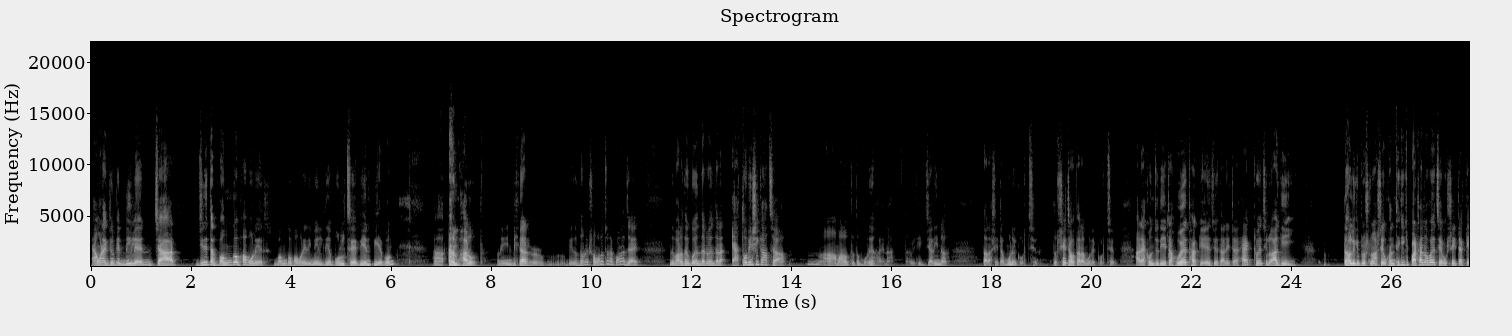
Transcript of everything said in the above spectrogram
এমন একজনকে নিলেন যার যিনি তার বঙ্গভবনের বঙ্গভবনের ইমেল দিয়ে বলছে বিএনপি এবং ভারত। মানে ইন্ডিয়ার বিরুদ্ধে অনেক সমালোচনা করা যায়, কিন্তু ভারতের গোয়েন্দা টোয়েন্দারা এত বেশি কাঁচা আমার অন্তত মনে হয় না। আমি ঠিক জানি না তারা সেটা মনে করছেন। তো সেটাও তারা মনে করছেন। আর এখন যদি এটা হয়ে থাকে যে তার এটা হ্যাকড হয়েছিল আগেই, তাহলে কি প্রশ্ন আসে, ওখান থেকে কি পাঠানো হয়েছে এবং সেইটাকে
